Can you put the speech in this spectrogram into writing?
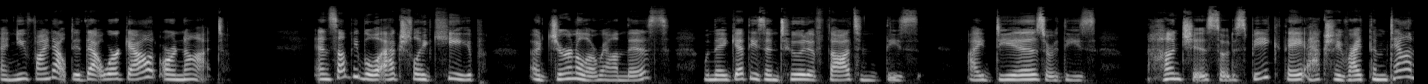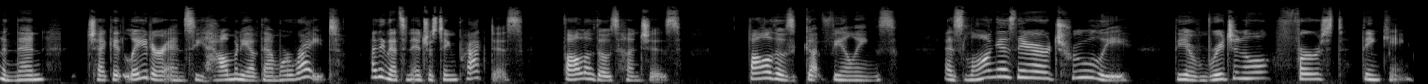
and you find out, did that work out or not? And some people will actually keep a journal around this when they get these intuitive thoughts and these ideas or these hunches, so to speak, they actually write them down and then check it later and see how many of them were right. I think that's an interesting practice. Follow those hunches. Follow those gut feelings. As long as they are truly the original first thinking.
